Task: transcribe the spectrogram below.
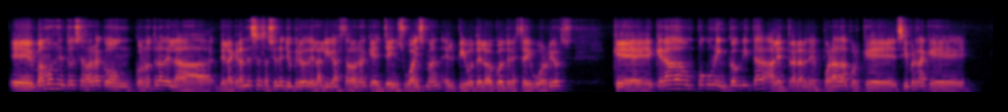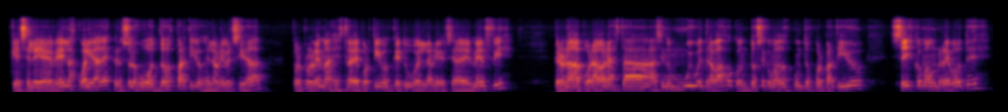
Eh, vamos entonces ahora con, otra de, de, las grandes sensaciones, yo creo, de la liga hasta ahora, que es James Wiseman, el pívot de los Golden State Warriors, que, que, era un poco una incógnita al entrar a la temporada, porque sí es verdad que, que se le ven las cualidades, pero solo jugó dos partidos en la universidad por problemas extradeportivos que tuvo en la Universidad de Memphis. Pero nada, por ahora está haciendo un muy buen trabajo con 12,2 puntos por partido, 6,1 rebotes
